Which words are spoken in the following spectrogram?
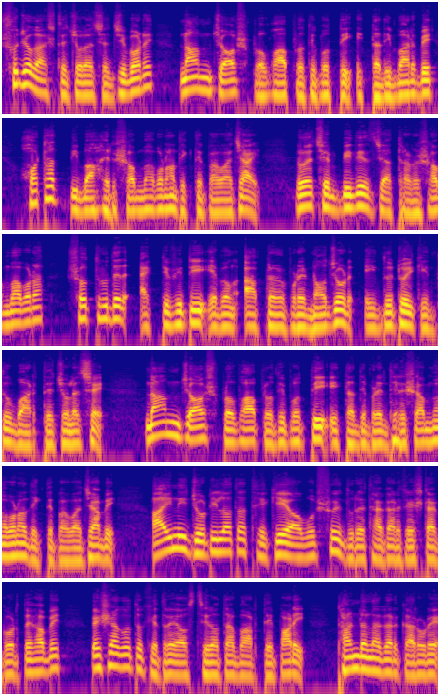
সুযোগ আসতে চলেছে জীবনে। নাম, যশ, প্রভাব, প্রতিপত্তি ইত্যাদি বাড়বে। হঠাৎ বিবাহের সম্ভাবনা দেখতে পাওয়া যায়। রয়েছে বিদেশ যাত্রার সম্ভাবনা। শত্রুদের অ্যাক্টিভিটি এবং আপনার উপরে নজর এই দুটোই কিন্তু বাড়তে চলেছে। নাম, যশ, প্রভাব, প্রতিপত্তি ইত্যাদি বৃদ্ধির সম্ভাবনা দেখতে পাওয়া যাবে। আইনি জটিলতা থেকে অবশ্যই দূরে থাকার চেষ্টা করতে হবে। পেশাগত ক্ষেত্রে অস্থিরতা বাড়তে পারে। ঠান্ডা লাগার কারণে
